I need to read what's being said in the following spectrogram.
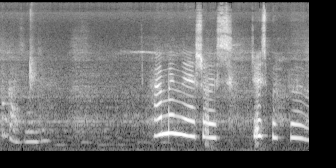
покажу. А мене щось, щось покрило.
